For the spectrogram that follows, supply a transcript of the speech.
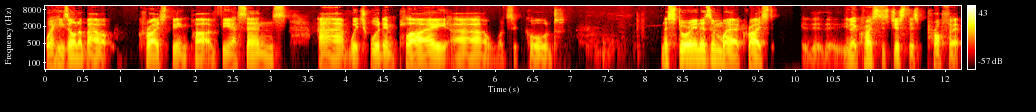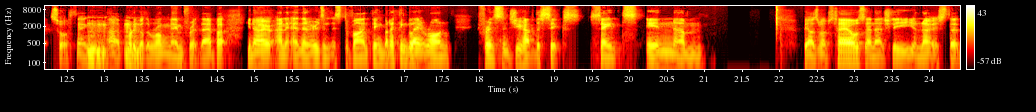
where he's on about Christ being part of the Essenes, uh, which would imply uh, what's it called? Nestorianism, where Christ, you know, Christ is just this prophet sort of thing. Mm, uh, probably mm. got the wrong name for it there, but you know, and and there isn't this divine thing. But I think later on, for instance, you have the six saints in um, Beelzebub's Tales, and actually you'll notice that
